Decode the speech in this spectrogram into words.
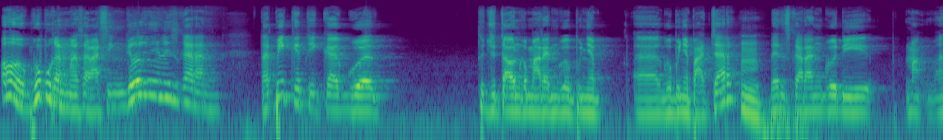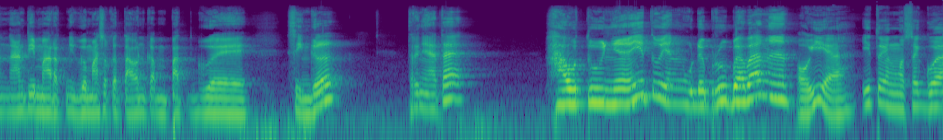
oh gue bukan masalah singlenya nih sekarang tapi ketika gue tujuh tahun kemarin gue punya eh, gue punya pacar Hmm. dan sekarang gue di ma- nanti Maret nih gue masuk ke tahun keempat gue single ternyata how to-nya itu yang udah berubah banget Oh iya, itu yang maksud gue.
